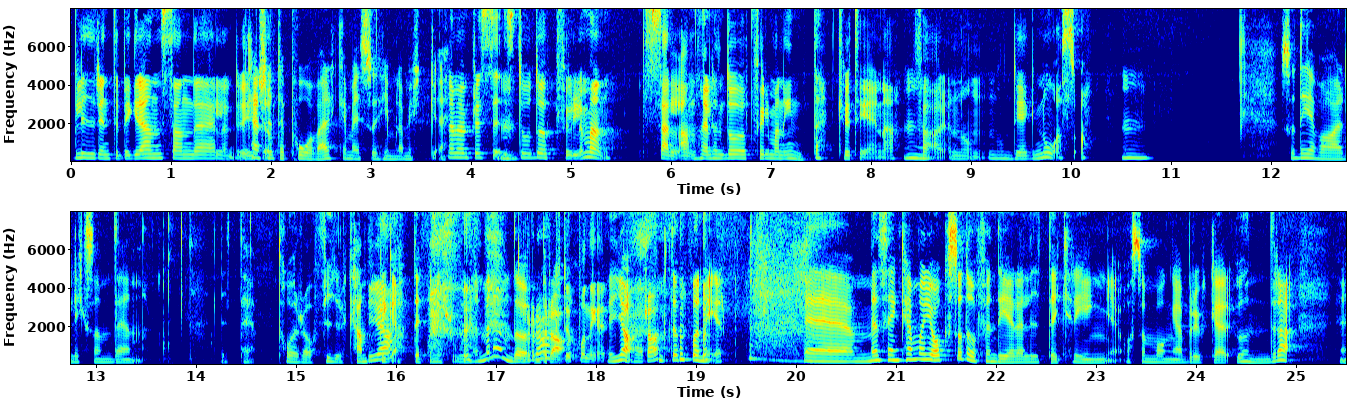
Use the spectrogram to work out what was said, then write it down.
blir inte begränsande. Eller det Kanske inte påverkar mig så himla mycket. Nej, men precis. Mm. Då, då uppfyller man sällan, eller då uppfyller man inte kriterierna mm. för någon, någon diagnos. Mm. Så det var liksom den lite torra och fyrkantiga ja. definitionen, men ändå rakt bra. Rakt upp och ner. Ja, rakt upp och ner. eh, men sen kan man ju också då fundera lite kring, och som många brukar undra, eh,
